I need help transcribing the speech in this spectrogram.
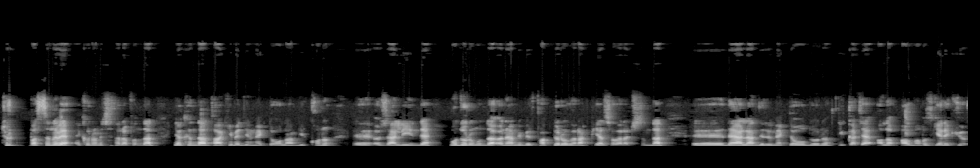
Türk basını ve ekonomisi tarafından yakından takip edilmekte olan bir konu e, özelliğinde bu durumunda önemli bir faktör olarak piyasalar açısından e, değerlendirilmekte olduğunu dikkate al almamız gerekiyor.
